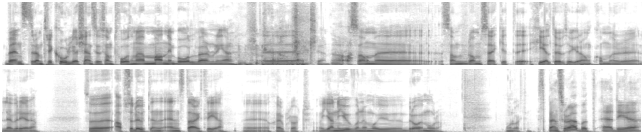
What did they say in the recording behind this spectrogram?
Wenström, Trekulja känns ju som två sådana här moneyball-värvningar. Eh, Verkligen. som, eh, som de säkert är helt övertygade om kommer eh, leverera. Så absolut en, en stark trea, eh, självklart. Och Janne Juvonen var ju bra i Mora, målvakten. Spencer Abbott, är det,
